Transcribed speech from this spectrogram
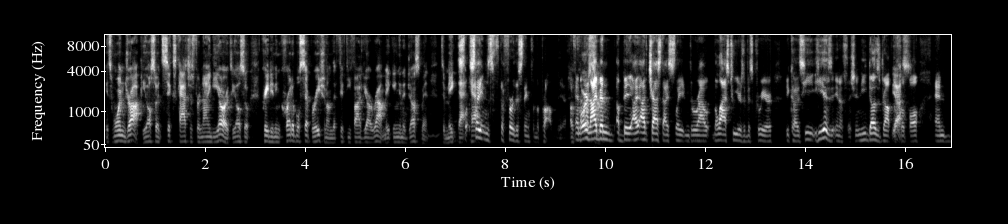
it's one drop. He also had six catches for 90 yards. He also created incredible separation on the 55 yard route, making an adjustment to make that Sl-. Slayton's the furthest thing from the problem here. Of and, course and I've been a big I, I've chastised Slayton throughout the last two years of his career because he he is inefficient. He does drop the Yes. football and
